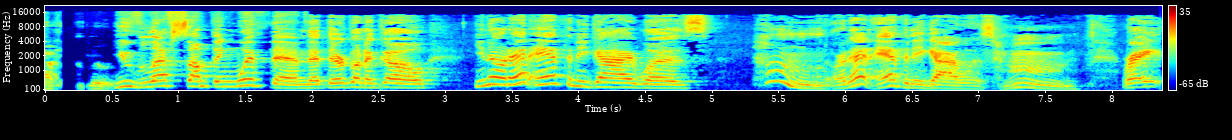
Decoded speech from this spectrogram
Absolutely. you've left something with them that they're going to go, you know, that Anthony guy was, hmm, or that Anthony guy was, hmm, right?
